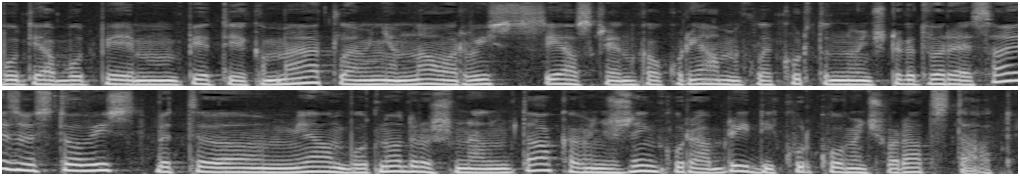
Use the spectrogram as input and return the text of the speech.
būtu jābūt pieejamam pietiekam ērti, lai viņam nav ar visu jāskrien kaut kur jāmeklē, kur tad nu, viņš tagad varēs aizvest to visu, bet jābūt nodrošinātam tā, ka viņš zina, kurā brīdī, kur ko viņš var atstāt.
